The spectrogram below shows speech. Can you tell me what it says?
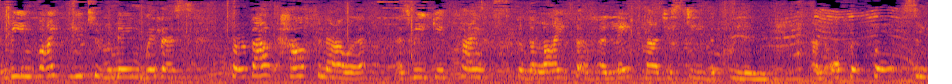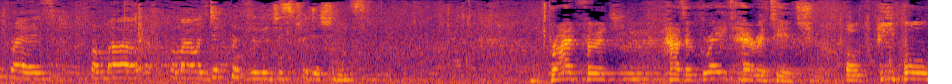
And we invite you to remain with us for about half an hour as we give thanks for the life of Her late Majesty the Queen and offer thoughts and prayers from our, from our different religious traditions. Bradford has a great heritage of people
